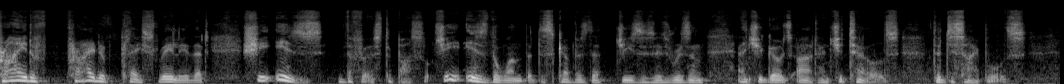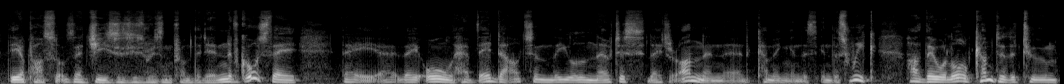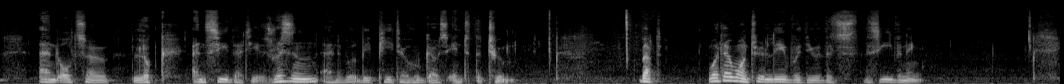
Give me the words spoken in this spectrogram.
pride of pride of place, really, that she is the first apostle. She is the one that discovers that Jesus is risen, and she goes out and she tells the disciples, the apostles, that Jesus is risen from the dead. And of course, they they uh, they all have their doubts, and you will notice later on in coming in this in this week how they will all come to the tomb and also look and see that he is risen, and it will be Peter who goes into the tomb. But what I want to leave with you this this evening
